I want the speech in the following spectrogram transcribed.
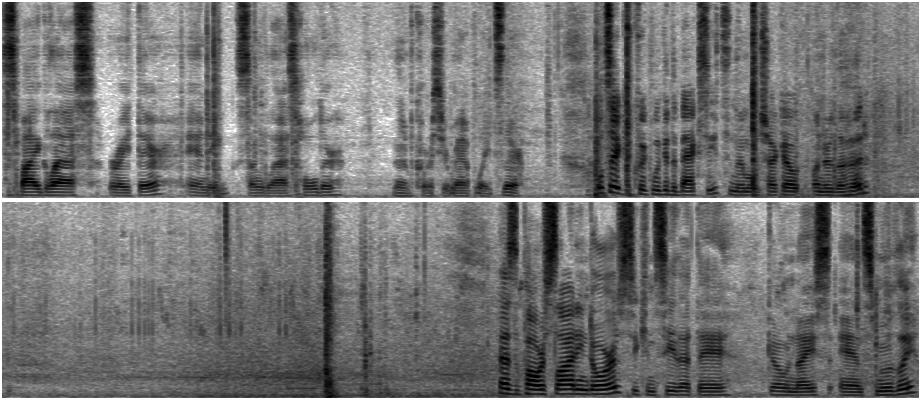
spyglass right there and a sunglass holder. And then of course your map lights there. We'll take a quick look at the back seats and then we'll check out under the hood. Has the power sliding doors. You can see that they go nice and smoothly.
